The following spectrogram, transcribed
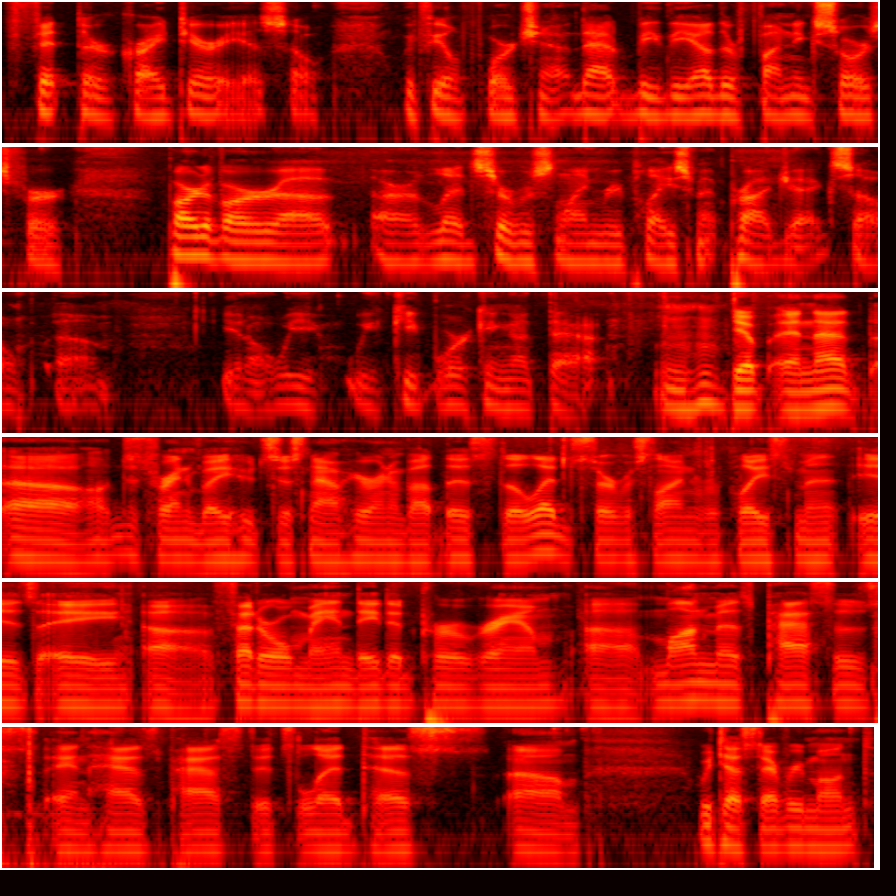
fit their criteria. So, we feel fortunate. That would be the other funding source for part of our uh, our lead service line replacement project. So, um, you know, we we keep working at that. hmm Yep, and that uh, just for anybody who's just now hearing about this, the lead service line replacement is a uh, federal mandated program. Uh, Monmouth passes and has passed its lead tests. Um, we test every month,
